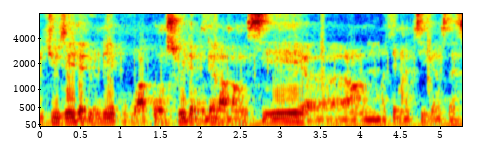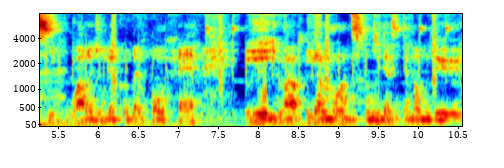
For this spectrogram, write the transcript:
utiliser des données, pouvoir construire des modèles avancés euh, en mathématiques, en statistique, pouvoir résoudre des problèmes concrets. Et il doit également disposer d'un certain nombre de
